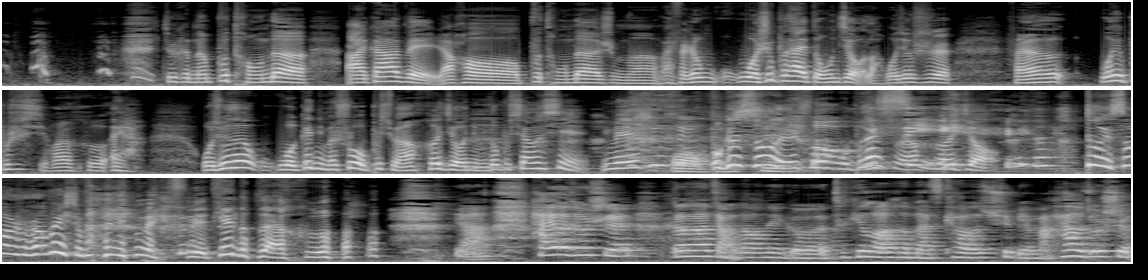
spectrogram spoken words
就可能不同的 agave，然后不同的什么，反正我是不太懂酒了。我就是，反正我也不是喜欢喝。哎呀。我觉得我跟你们说我不喜欢喝酒，你们都不相信，因为我跟所有人说我不太喜欢喝酒。对，所有人说为什么你每每天都在喝？呀，还有就是刚刚讲到那个 tequila 和 mezcal 的区别嘛，还有就是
